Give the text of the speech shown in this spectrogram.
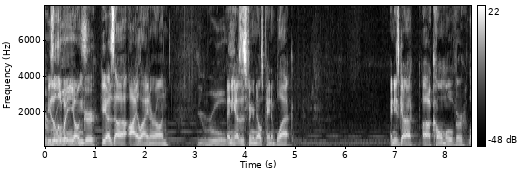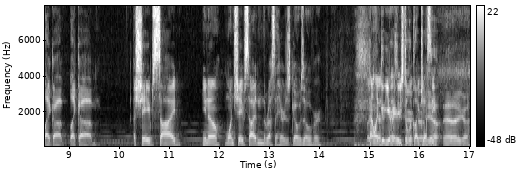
guy He's a little bit rules. younger. He has uh, eyeliner on, He rules. and he has his fingernails painted black. And he's got a, a comb over, like a like a a shaved side, you know, one shaved side, and the rest of the hair just goes over. kind of like your hair used to look like. Jesse. Yeah, yeah, there you go.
